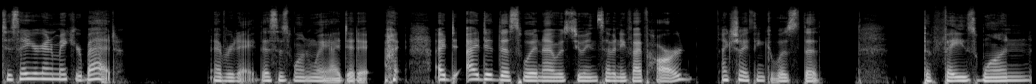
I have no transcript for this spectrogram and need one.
to say you're going to make your bed every day. This is one way I did it. I, I, I did this when I was doing 75 hard. Actually, I think it was the the phase 1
